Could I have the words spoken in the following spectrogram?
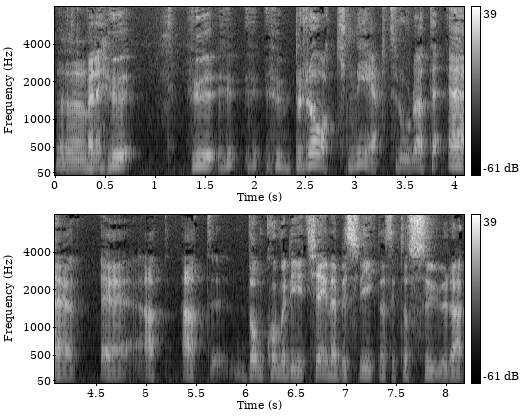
Eh, Men hur, hur, hur, hur bra knep tror du att det är eh, att, att de kommer dit, tjejerna är besvikna, sitter och sura.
